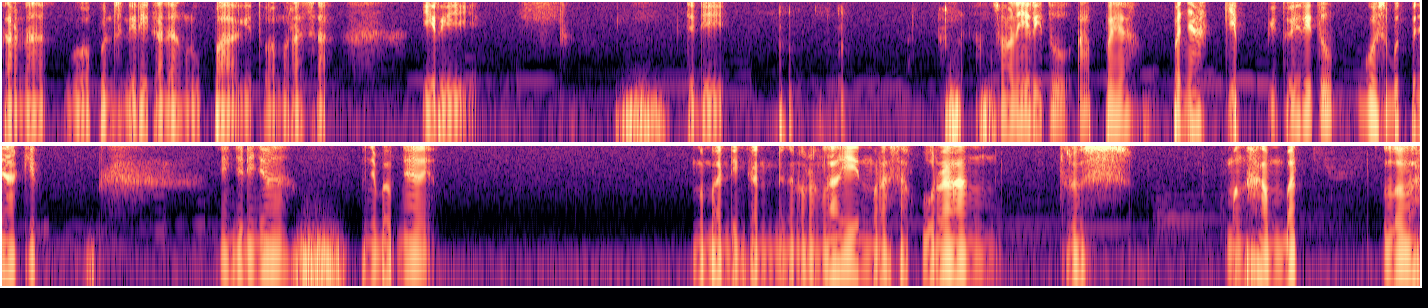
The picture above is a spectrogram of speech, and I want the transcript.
Karena gue pun sendiri kadang lupa gitu merasa iri. Jadi soalnya iri itu apa ya? Penyakit gitu. Iri itu gue sebut penyakit. Yang jadinya penyebabnya membandingkan dengan orang lain merasa kurang terus menghambat lo lah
